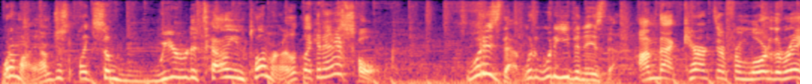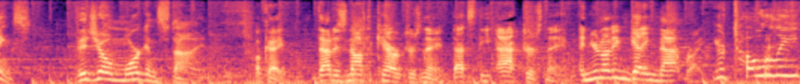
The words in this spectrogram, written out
what am I? I'm just like some weird Italian plumber. I look like an asshole. What is that? What, what even is that? I'm that character from Lord of the Rings, Viggo Morgenstein. Okay, that is not the character's name. That's the actor's name. And you're not even getting that right. You're totally,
